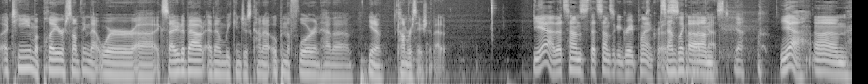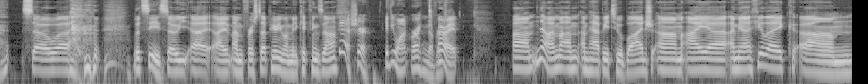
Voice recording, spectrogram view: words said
a team, a player, something that we're uh, excited about, and then we can just kind of open the floor and have a you know conversation about it. Yeah, that sounds that sounds like a great plan, Chris. Sounds like a Um, podcast. yeah. Yeah. Um, so uh, let's see. So uh, I, I'm first up here. You want me to kick things off? Yeah, sure. If you want, or I can go first. All right. Um, no, I'm, I'm I'm happy to oblige. Um, I uh, I mean I feel like um,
